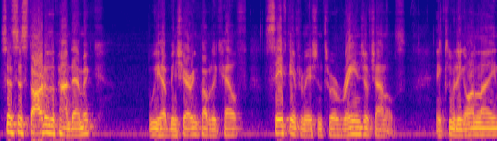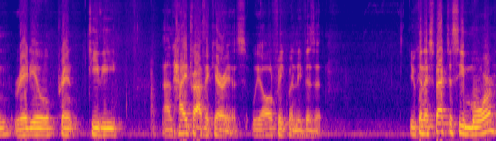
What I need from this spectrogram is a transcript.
Since the start of the pandemic, we have been sharing public health safety information through a range of channels, including online, radio, print, TV, and high traffic areas we all frequently visit. You can expect to see more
